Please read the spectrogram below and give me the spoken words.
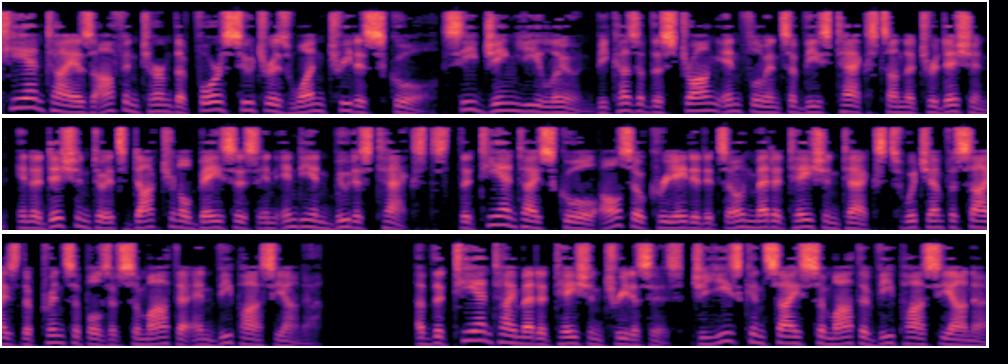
Tiantai is often termed the Four Sutras One Treatise School because of the strong influence of these texts on the tradition. In addition to its doctrinal basis in Indian Buddhist texts, the Tiantai school also created its own meditation texts which emphasize the principles of samatha and vipassana. Of the Tiantai meditation treatises, Zhiyi's concise Samatha Vipassana,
